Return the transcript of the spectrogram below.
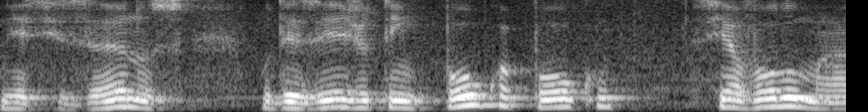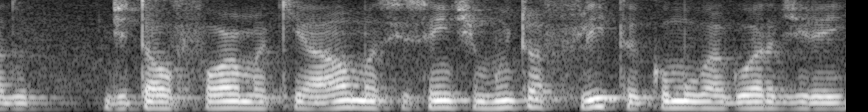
Nesses anos, o desejo tem pouco a pouco se avolumado de tal forma que a alma se sente muito aflita, como agora direi.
